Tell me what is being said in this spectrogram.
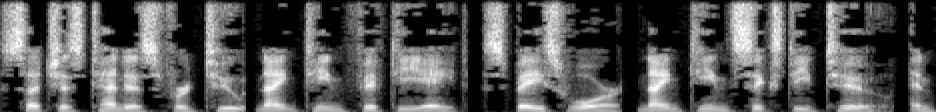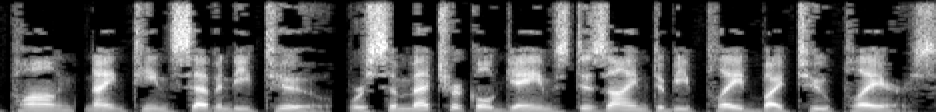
such as Tennis for Two 1958, Spacewar 1962, and Pong 1972, were symmetrical games designed to be played by two players.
